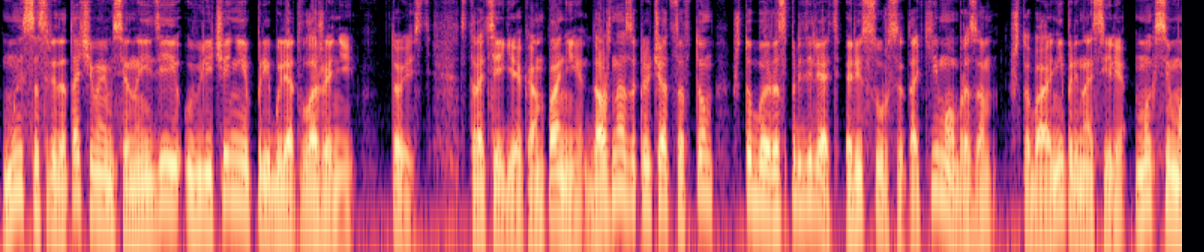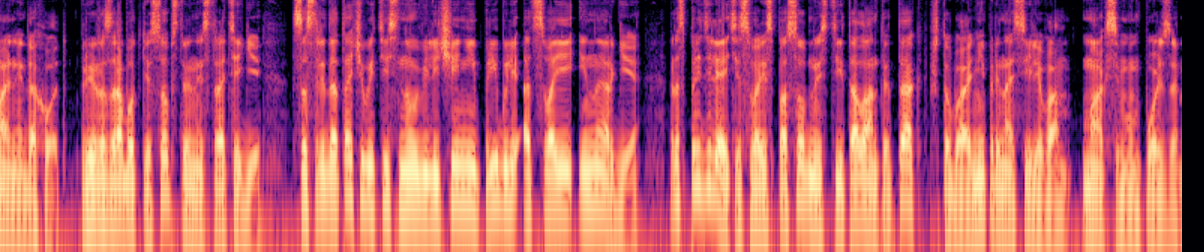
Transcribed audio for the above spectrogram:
мы сосредотачиваемся на идее увеличения прибыли от вложений – то есть, стратегия компании должна заключаться в том, чтобы распределять ресурсы таким образом, чтобы они приносили максимальный доход. При разработке собственной стратегии сосредотачивайтесь на увеличении прибыли от своей энергии – Распределяйте свои способности и таланты так, чтобы они приносили вам максимум пользы.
